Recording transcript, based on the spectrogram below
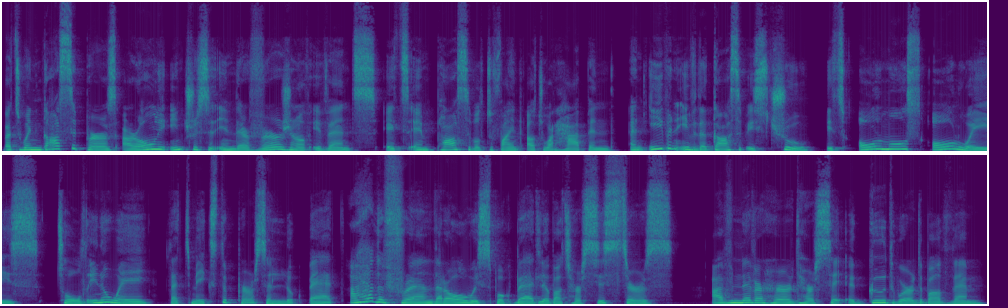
But when gossipers are only interested in their version of events, it's impossible to find out what happened. And even if the gossip is true, it's almost always told in a way that makes the person look bad. I had a friend that always spoke badly about her sisters. I've never heard her say a good word about them.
